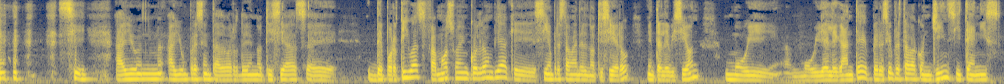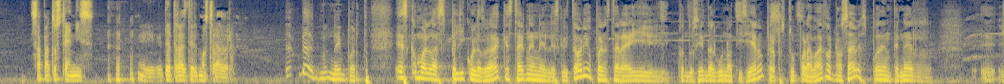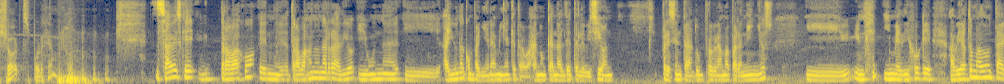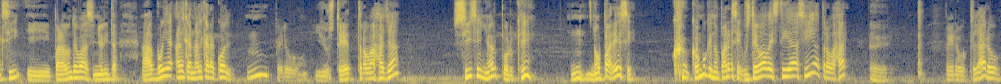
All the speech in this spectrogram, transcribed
Sí, hay un, hay un presentador de noticias eh, deportivas famoso en Colombia que siempre estaba en el noticiero, en televisión, muy, muy elegante, pero siempre estaba con jeans y tenis, zapatos tenis, eh, detrás del mostrador. Eh, No importa. Es como las películas, ¿verdad? Que están en el escritorio, pueden estar ahí conduciendo algún noticiero, pero pues tú por abajo no sabes. Pueden tener shorts, por ejemplo. Sabes que trabajo en eh, trabajo en una radio y una y hay una compañera mía que trabaja en un canal de televisión presentando un programa para niños y, y, me, dijo que había tomado un taxi y ¿para dónde va, señorita? Ah, voy al canal Caracol. Mm, pero, ¿y usted trabaja allá? Sí, señor, ¿por qué? Mm, no parece. ¿Cómo que no parece? ¿Usted va vestida así a trabajar? Eh. Pero claro,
